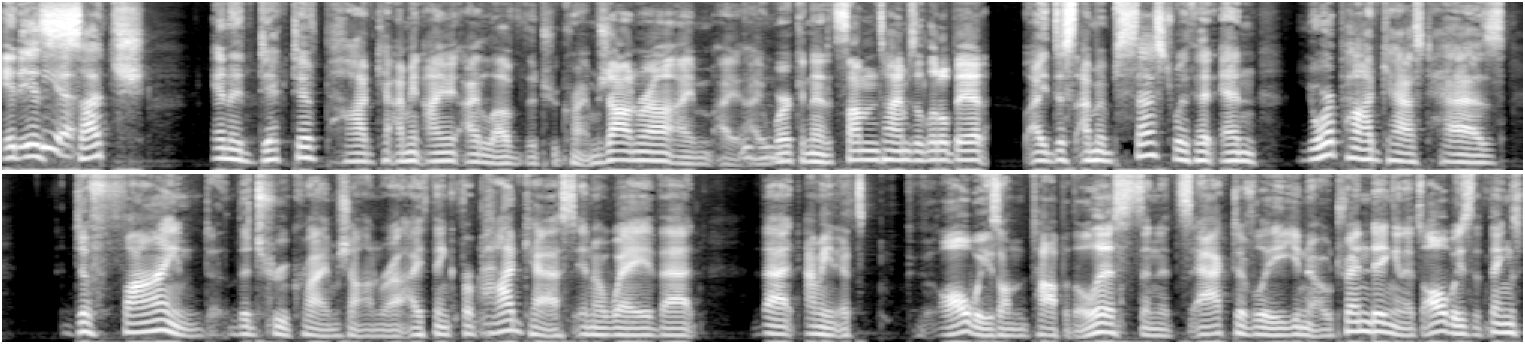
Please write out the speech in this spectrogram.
It is Yeah. such an addictive podcast. I mean, I, I love the true crime genre. I'm I, I mm-hmm. work in it sometimes a little bit. I just I'm obsessed with it. And your podcast has defined the true crime genre. I think for podcasts in a way that that I mean, it's always on the top of the lists and it's actively you know trending and it's always the things.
